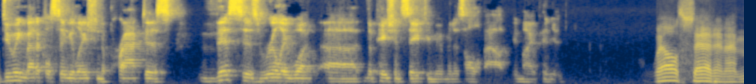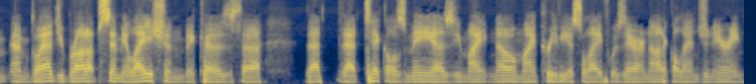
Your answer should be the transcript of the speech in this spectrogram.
doing medical simulation to practice. This is really what uh, the patient safety movement is all about, in my opinion. Well said, and I'm I'm glad you brought up simulation because uh, that that tickles me. As you might know, my previous life was aeronautical engineering,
